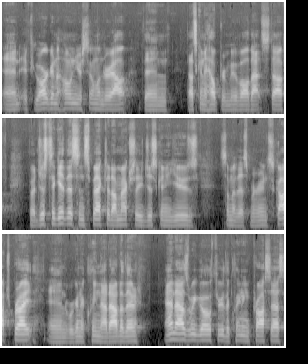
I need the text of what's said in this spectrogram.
And if you are gonna hone your cylinder out, then that's gonna help remove all that stuff. But just to get this inspected, I'm actually just gonna use some of this maroon Scotch-Brite and we're gonna clean that out of there. And as we go through the cleaning process,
